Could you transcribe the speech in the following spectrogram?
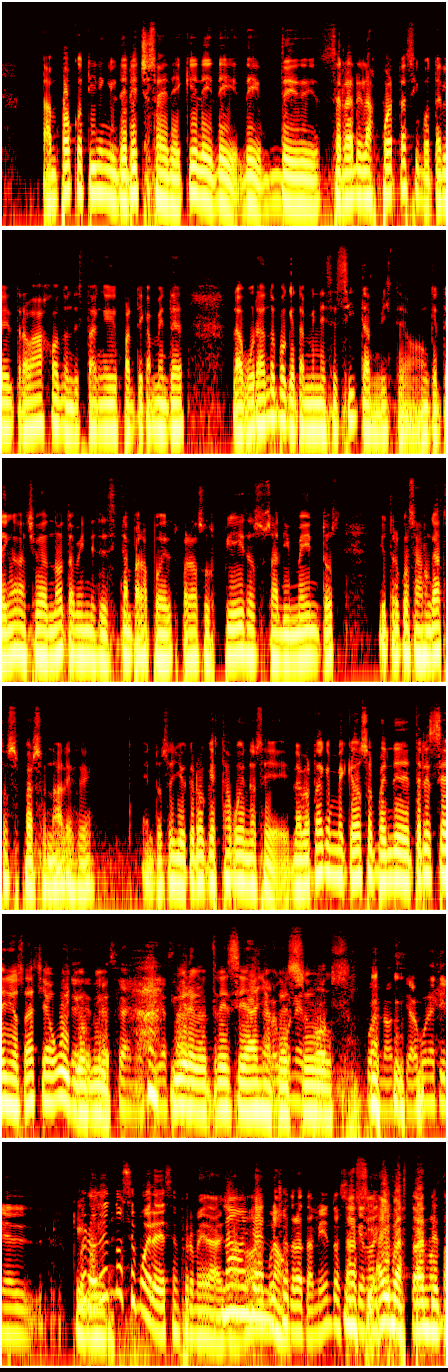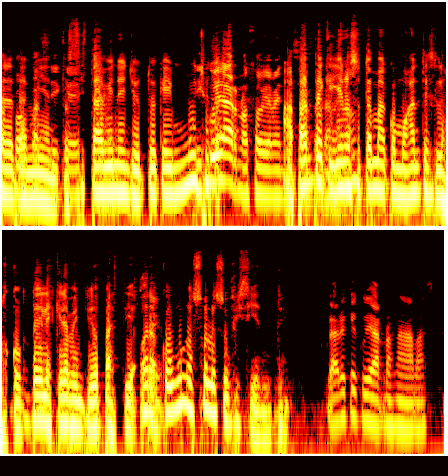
tampoco tienen el derecho, ¿sabes de qué? De, de, de, de cerrarle las puertas y botarle el trabajo donde están ellos prácticamente laburando porque también necesitan, ¿viste? Aunque tengan ayuda, no, también necesitan para poder pagar sus piezas, sus alimentos y otras cosas, gastos personales, ¿eh? Entonces yo creo que está bueno. la verdad que me quedo sorprendido de 13 años hacia, uy, Dios mío. 13 años, sí, ya Y hubiera saben. 13 años, Si Jesús. Bueno, si alguno tiene... el- bueno, bueno. no se muere de esa enfermedad. No, ya, ¿no? hay no. mucho tratamiento, así No, que sí, no hay que bastante tampoco, tratamiento. está este, bien en YouTube que hay mucho. Y cuidarnos, obviamente. Aparte que ya no se toma como antes los cócteles que eran 22 pastillas. Ahora Sí. con uno solo es suficiente. Claro, hay que cuidarnos nada más.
